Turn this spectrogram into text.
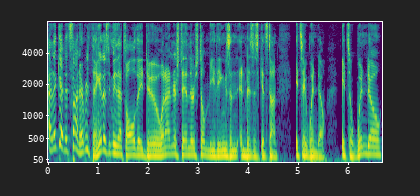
And again, it's not everything. It doesn't mean that's all they do. And I understand there's still meetings and, and business gets done. It's a window. It's a window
